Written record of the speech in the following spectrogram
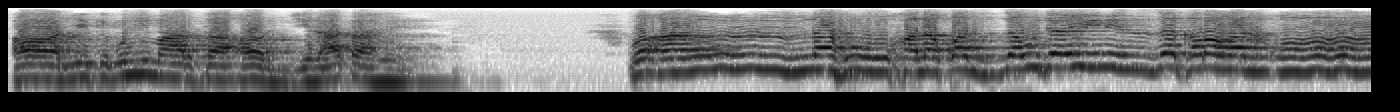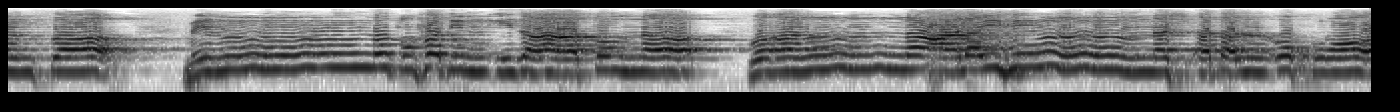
اور یہ کہ وہی مارتا اور جلاتا ہے۔ وَأَنَّهُ خَلَقَ الزَّوْجَيْنِ الذَّكَرَ وَالْأُنثَى مِن نُطْفَةٍ إِذَا تُمْنَى وَأَنَّ عَلَيْهِ النَّشْأَةَ الْأُخْرَى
